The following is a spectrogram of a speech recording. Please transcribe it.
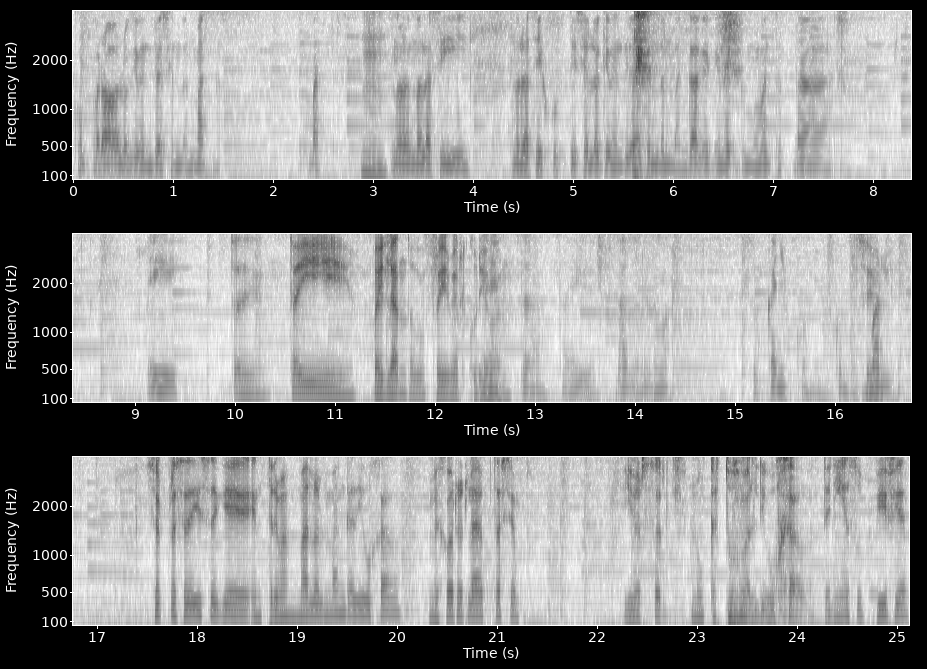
comparado a lo que vendría siendo el manga. Basta. Mm. No, no le así no le hacía justicia a lo que vendría siendo el mangaka que en estos momentos está eh, Está, ahí- está ahí bailando con Freddie Mercury, eh, está ahí dándole nomás sus caños con, con Sí. Marley. Siempre se dice que entre más malo el manga dibujado, mejor es la adaptación. Y Berserk nunca estuvo mal dibujado. Tenía sus pifias,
